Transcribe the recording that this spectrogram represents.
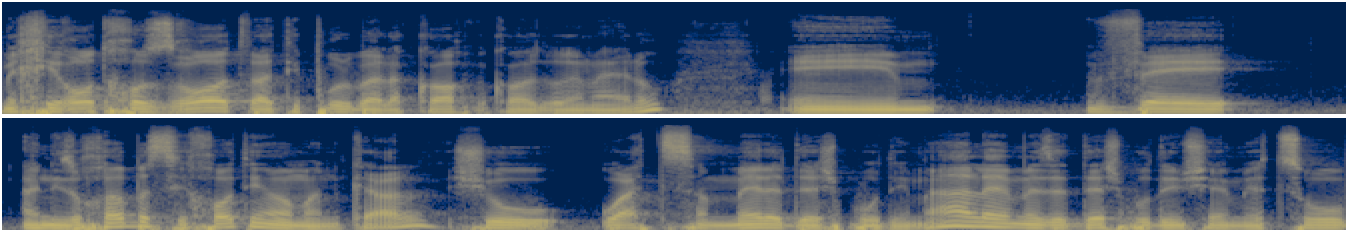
מכירות חוזרות והטיפול בלקוח וכל הדברים האלו. ו... אני זוכר בשיחות עם המנכ"ל, שהוא היה צמא לדשבורדים. היה להם איזה דשבורדים שהם יצרו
